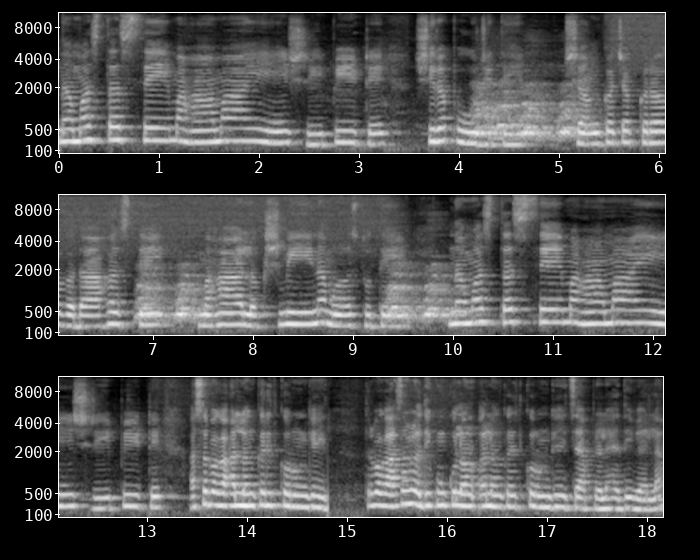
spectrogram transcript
नमस्तस्ते महामाये श्रीपीठे शिरपूजिते। शंखचक्र गदाहस्ते महालक्ष्मी नमस्तुते। नमस्तस्ते महामाये श्रीपीठे। असं बघा अलंकरित करून घ्यायचं. तर बघा असं हळदी कुंकू लावून अलंकरित करून घ्यायचं आहे आपल्याला ह्या दिव्याला.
